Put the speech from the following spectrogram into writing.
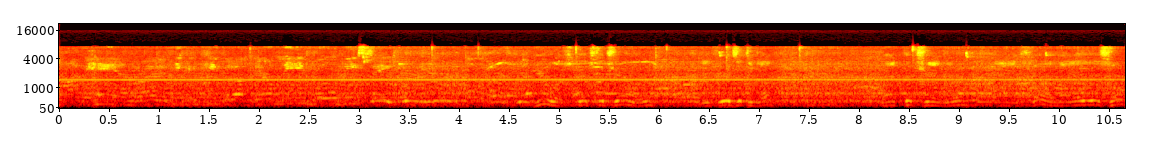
hot hand, right? If he can keep it up, their lead will be safe. Ulis gets to Chandler. He feeds it to Doug. Back to Chandler. And stolen by Ilyasova.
